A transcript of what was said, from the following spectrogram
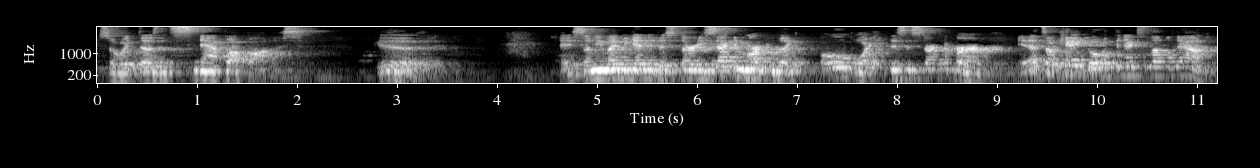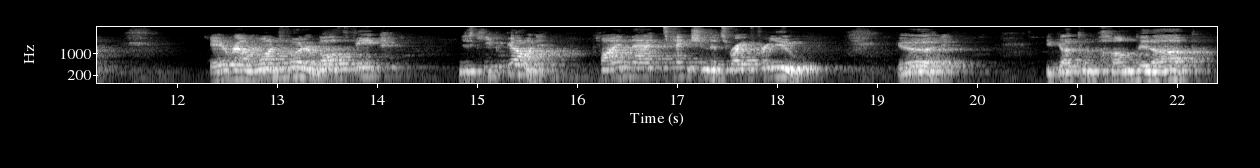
so it doesn't snap up on us. Good. Okay, some of you might be getting to this 30 second mark and be like, oh boy, this is starting to burn. Yeah, that's okay. Go with the next level down. Okay, around one foot or both feet. Just keep it going. Find that tension that's right for you. Good. You got to pump it up.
